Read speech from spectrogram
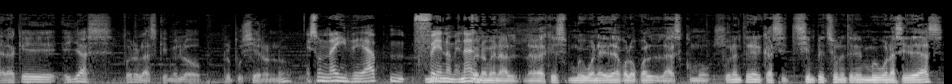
ahora que ellas fueron las que me lo propusieron, ¿no? Es una idea mm, fenomenal. Fenomenal, la verdad es que es muy buena idea, con lo cual las como suelen tener casi siempre suelen tener muy buenas ideas.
